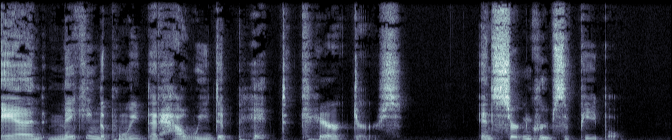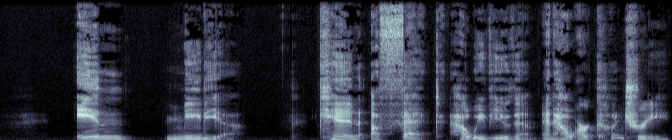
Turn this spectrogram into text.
and making the point that how we depict characters in certain groups of people in media can affect how we view them and how our country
